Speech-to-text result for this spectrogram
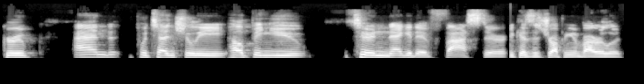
Group, and potentially helping you turn negative faster because it's dropping your viral load.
